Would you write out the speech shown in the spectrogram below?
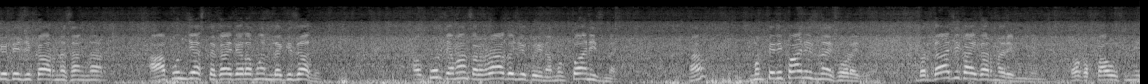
ते त्याची कारणं सांगणार. आपण जास्त काय त्याला म्हणलं की झालं. अहो पुढच्या माणसाला रागच येतोय ना मग पाणीच नाही. हां? मग त्याने पाणीच नाही सोडायचं. बरं दाजी काय करणार आहे मग नेमकं? हो का पाऊस मी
